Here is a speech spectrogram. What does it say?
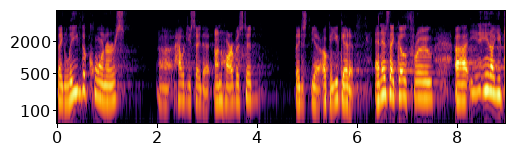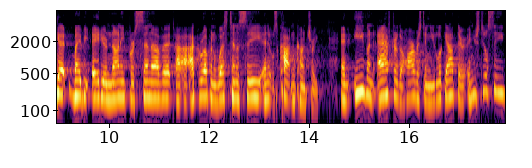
They leave the corners. Uh, how would you say that? Unharvested. They just yeah okay you get it. And as they go through, uh, you, you, know, you get maybe 80 or 90 percent of it. I, I grew up in West Tennessee, and it was cotton country. And even after the harvesting, you look out there and you still see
